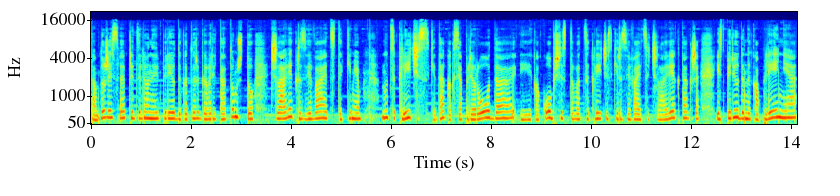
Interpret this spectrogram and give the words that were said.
Там тоже есть свои определенные периоды, которые говорят о том, что человек развивается такими, ну, циклически, да, как вся природа и как общество циклически развивается человек также. Есть периоды накопления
